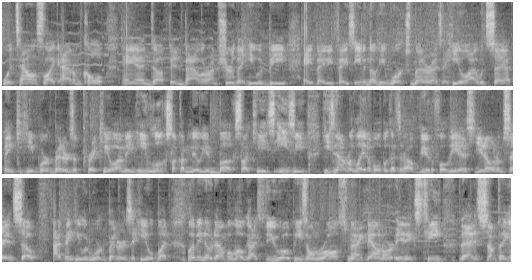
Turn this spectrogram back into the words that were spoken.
with talents like Adam Cole and uh, Finn Balor. I'm sure that he would be a babyface, even though he works better as a heel, I would say. I think he'd work better as a prick heel. I mean, he looks like a million bucks. Like, he's easy. He's not relatable because of how beautiful he is. You know what I'm saying? So, I think he would work better as a heel, but let me know down below, guys. Do you hope he's on Raw, SmackDown, or NXT? That is something,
